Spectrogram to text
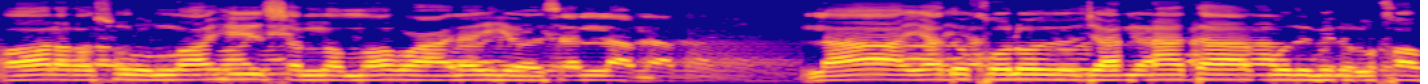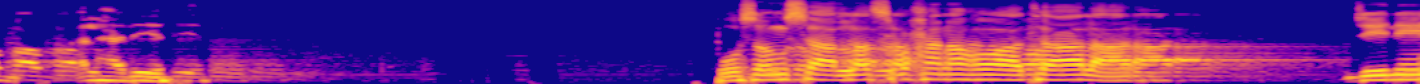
قال رسول الله صلى الله عليه وسلم لا يدخل الجنة مدمن الخمر الحديث প্রশংসা আল্লাহ সুবহানাহু ওয়া তাআলার যিনি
